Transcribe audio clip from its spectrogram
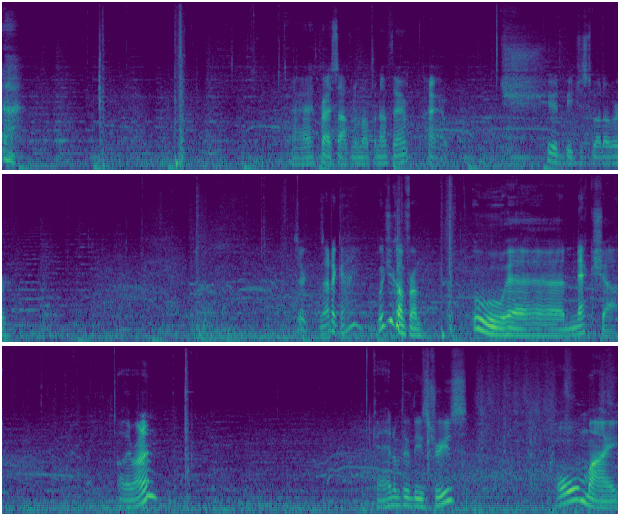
Alright, probably soften him up enough there. Alright. Should be just about over. Is, there, is that a guy? Where'd you come from? Ooh, uh, neck shot. Are they running? Can I hit them through these trees? Oh my.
